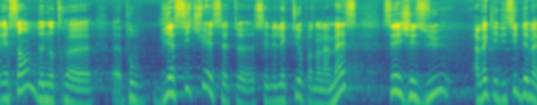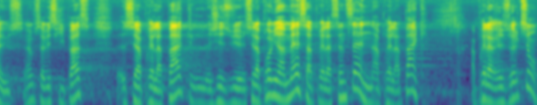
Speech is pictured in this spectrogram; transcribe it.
intéressant de notre, euh, pour bien situer cette, euh, ces, les lectures pendant la messe, c'est Jésus avec les disciples d'Emmaüs. Hein, vous savez ce qui passe C'est après la Pâque, Jésus, c'est la première messe après la Sainte Seine, après la Pâque, après la résurrection.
